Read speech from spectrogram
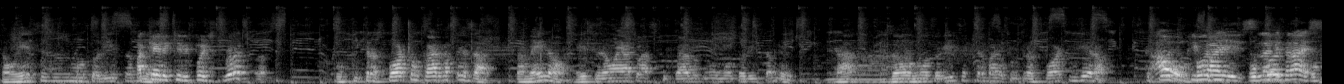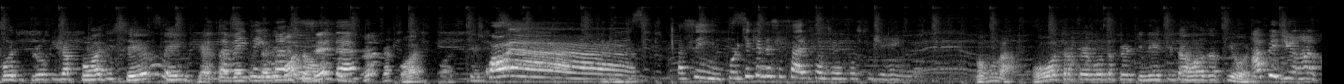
São esses os motoristas. Aquele que ele foi de truck? O que transportam carga pesada. Também não. Esse não é classificado como motorista MEI. Tá? Ah. São os motoristas que trabalham com transporte em geral. Ah, o que faz o leve food- trás? O truck já pode ser o meio. Já Eu tá também tenho uma dúvida. Já pode, pode ser. Qual é a. Assim, por que, que é necessário fazer um imposto de renda? Vamos lá. Outra pergunta pertinente da Rosa Piori. Rapidinho, ah,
